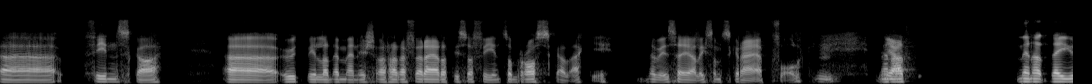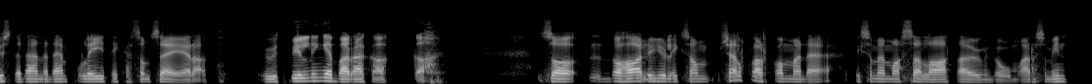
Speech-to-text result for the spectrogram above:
uh, finska uh, utbildade människor har refererat till så fint som roskaväki. Det vill säga liksom skräpfolk. Mm. Men, ja. att, men att det är just det där när det är en politiker som säger att utbildning är bara kacka. Så då har mm. det ju liksom, självklart kommer det liksom en massa lata ungdomar som inte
